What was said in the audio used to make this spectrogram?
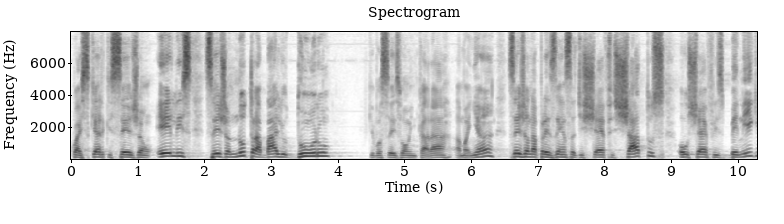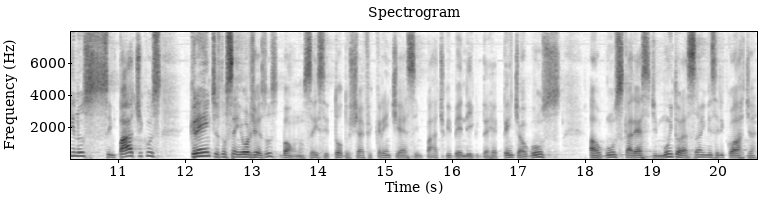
quaisquer que sejam eles, seja no trabalho duro que vocês vão encarar amanhã, seja na presença de chefes chatos ou chefes benignos, simpáticos, crentes do Senhor Jesus. Bom, não sei se todo chefe crente é simpático e benigno, de repente alguns alguns carecem de muita oração e misericórdia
